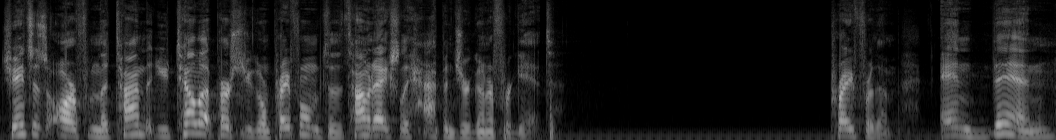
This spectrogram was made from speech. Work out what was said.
chances are from the time that you tell that person you're going to pray for them to the time it actually happens, you're going to forget. Pray for them. And then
